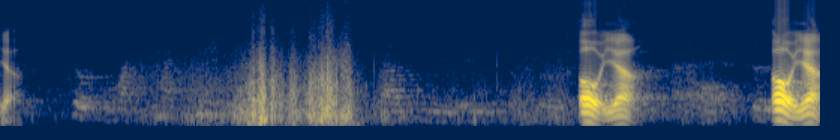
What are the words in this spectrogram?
Yeah. Oh, yeah. Oh, yeah.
